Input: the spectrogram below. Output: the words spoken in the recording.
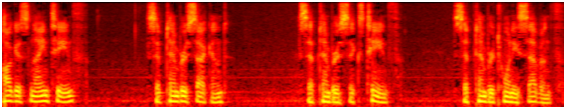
August 19th, September 2nd, September 16th, September 27th,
